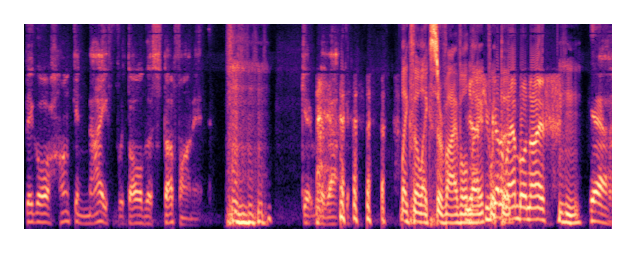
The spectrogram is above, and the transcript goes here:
big old hunking knife with all the stuff on it. Get rid of that. like the like survival yeah, knife if you've with got the a Rambo knife, Mhm. yeah,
